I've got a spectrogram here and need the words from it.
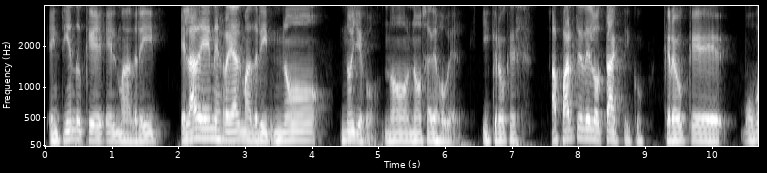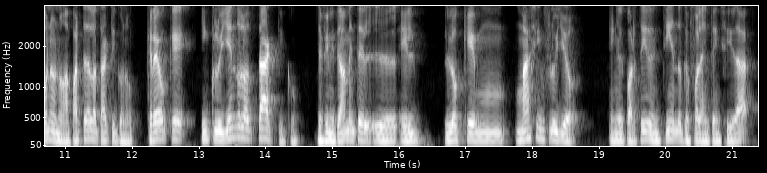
Entiendo que el Madrid, el ADN Real Madrid no, no llegó, no, no se dejó ver. Y creo que es, aparte de lo táctico, creo que o bueno, no, aparte de lo táctico, no. Creo que incluyendo lo táctico, definitivamente el, lo que más influyó en el partido, entiendo que fue la intensidad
